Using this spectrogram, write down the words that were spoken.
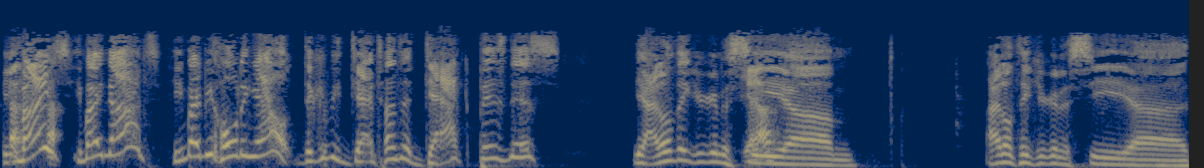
He might. He might not. He might be holding out. There could be tons of Dak business. Yeah, I don't think you're going to see. Yeah. Um, I don't think you're going to see uh,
